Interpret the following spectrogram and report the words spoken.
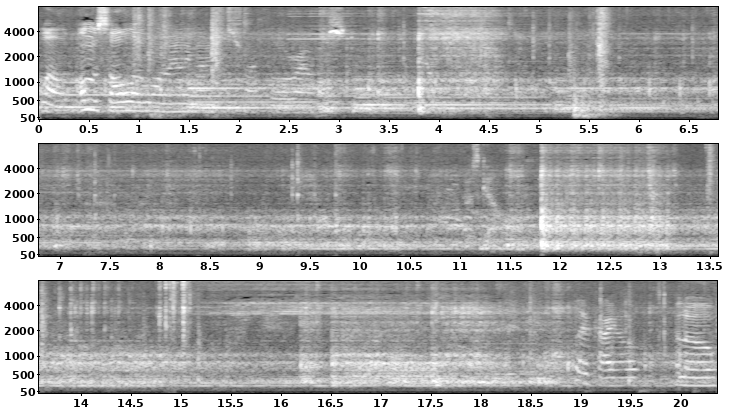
well, on the solo one, I only managed to try four rounds. Let's go. Hello, Kyle. Hello.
